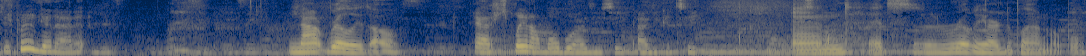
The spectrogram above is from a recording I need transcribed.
She's pretty good at it. Not really though. Yeah, she's playing on mobile as you see, as you can see. And it's really hard to play on mobile.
